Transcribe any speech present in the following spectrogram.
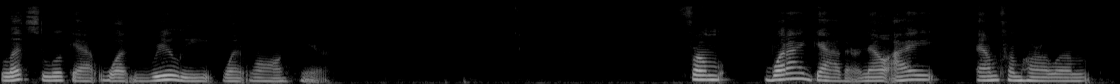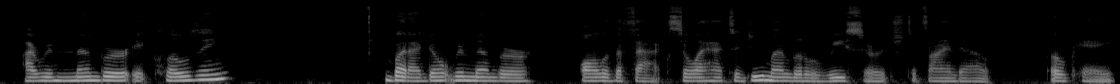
let's look at what really went wrong here. From what I gather, now I am from Harlem. I remember it closing, but I don't remember all of the facts. So I had to do my little research to find out, okay,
